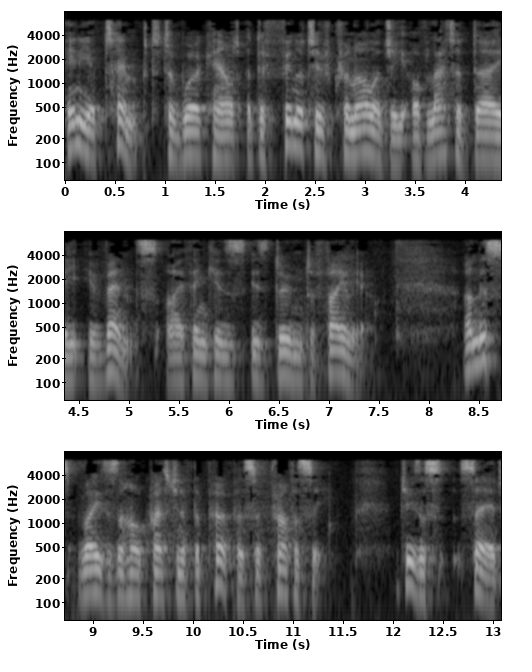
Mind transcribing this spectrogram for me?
any attempt to work out a definitive chronology of latter day events, I think, is, is doomed to failure. And this raises the whole question of the purpose of prophecy. Jesus said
